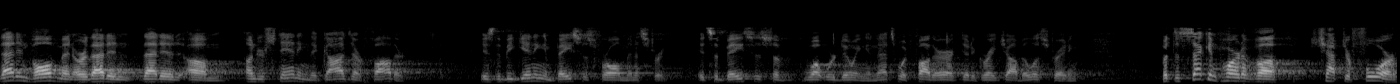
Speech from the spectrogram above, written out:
that involvement or that, in, that in, um, understanding that God's our Father is the beginning and basis for all ministry. It's the basis of what we're doing, and that's what Father Eric did a great job illustrating. But the second part of uh, chapter 4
